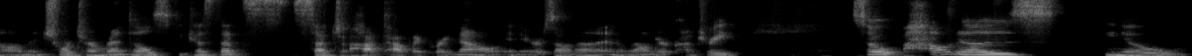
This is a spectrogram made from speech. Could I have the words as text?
um, and short-term rentals because that's such a hot topic right now in Arizona and around our country. So how does, you know,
